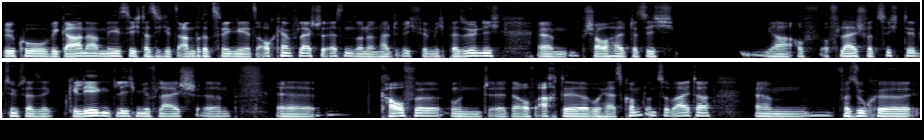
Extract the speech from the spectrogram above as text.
Öko-Veganer-mäßig, dass ich jetzt andere zwinge, jetzt auch kein Fleisch zu essen, sondern halt ich für mich persönlich ähm, schaue halt, dass ich ja auf, auf Fleisch verzichte, beziehungsweise gelegentlich mir Fleisch ähm, äh, kaufe und äh, darauf achte, woher es kommt und so weiter. Ähm, versuche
